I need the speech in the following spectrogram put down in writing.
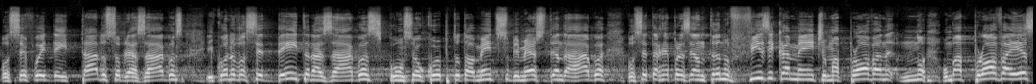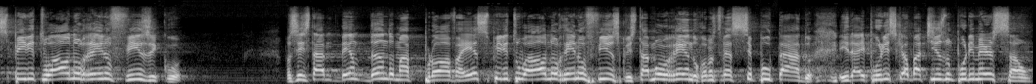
você foi deitado sobre as águas, e quando você deita nas águas, com o seu corpo totalmente submerso dentro da água, você está representando fisicamente uma prova, uma prova espiritual no reino físico. Você está dando uma prova espiritual no reino físico, está morrendo como se estivesse sepultado, e daí por isso que é o batismo por imersão.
